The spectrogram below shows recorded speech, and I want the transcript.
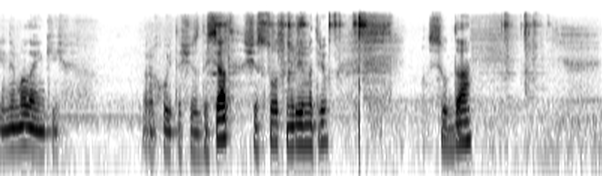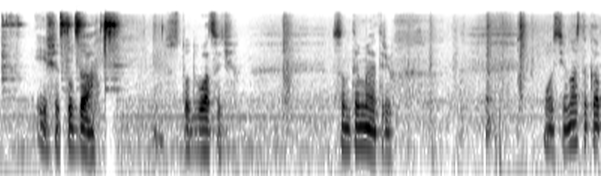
Такий немаленький. Рахуйте 60-600 мм. Сюди. І ще туди. 120 сантиметрів. Ось і у нас така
